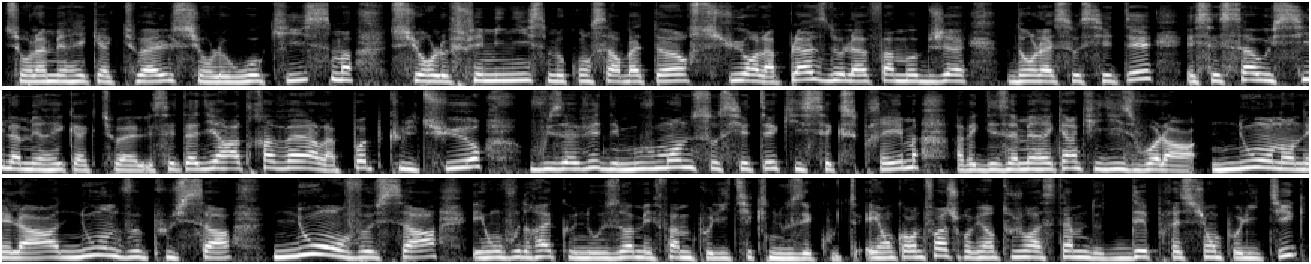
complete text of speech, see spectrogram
sur l'Amérique actuelle, sur le wokisme, sur le féminisme conservateur, sur la place de la femme objet dans la société. Et c'est ça aussi l'Amérique actuelle. C'est-à-dire à travers la pop culture, vous avez des mouvements de société qui s'expriment avec des Américains qui disent voilà, nous on en est là, nous on ne veut plus ça, nous on veut ça et on voudrait que nos hommes et femmes politiques nous écoutent. Et encore une fois, je reviens toujours à ce thème de dépression politique.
